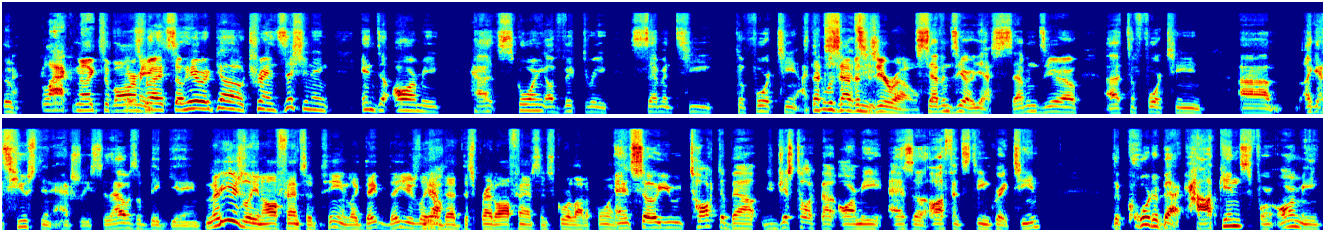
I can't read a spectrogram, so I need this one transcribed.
the Black Knights of Army. That's right. So here we go. Transitioning into Army has scoring a victory 70 to 14. I think That's it was seven zero. 7 0. Yes, 7 0 uh, to 14 um, against Houston, actually. So that was a big game. And they're usually an offensive team. Like they, they usually have that the spread offense and score a lot of points. And so you talked about, you just talked about Army as an offense team, great team. The quarterback, Hopkins for Army,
